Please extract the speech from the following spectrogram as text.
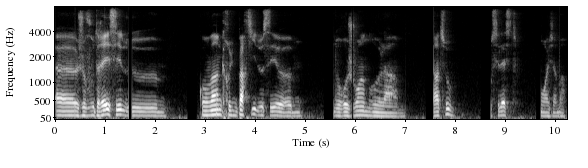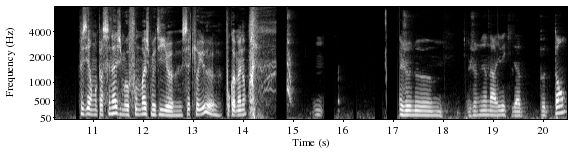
Euh, je voudrais essayer de convaincre une partie de ces euh, de rejoindre la Ratsu au Céleste, Morishama. Plaisir à mon personnage, mais au fond de moi je me dis euh, c'est curieux, euh, pourquoi maintenant Je ne je ne viens d'arriver qu'il y a peu de temps.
